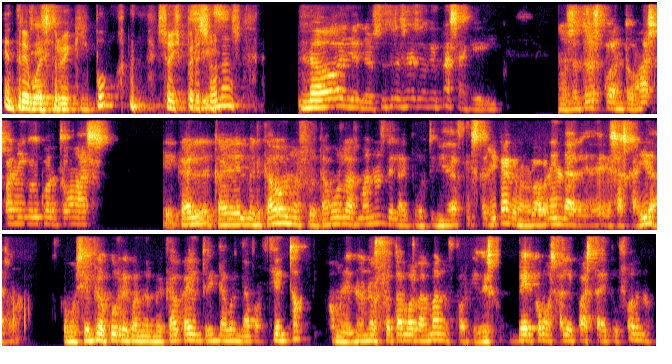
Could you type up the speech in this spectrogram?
entre vuestro equipo? ¿Sois personas? No, nosotros es lo que pasa, que nosotros cuanto más pánico y cuanto más eh, cae, el, mercado, nos frotamos las manos de la oportunidad histórica que nos va a brindar eh, esas caídas. Como siempre ocurre cuando el mercado cae un 30-40%, hombre, no nos frotamos las manos porque ver cómo sale pasta de tu fondo,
